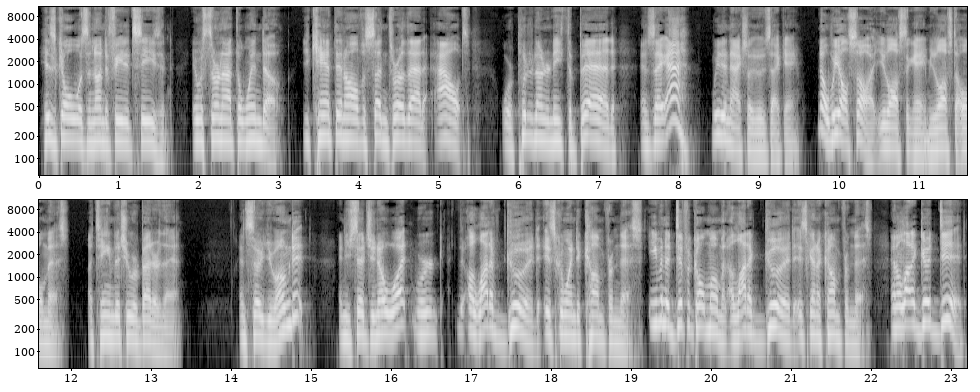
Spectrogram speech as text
His goal was an undefeated season. It was thrown out the window. You can't then all of a sudden throw that out or put it underneath the bed and say, ah, we didn't actually lose that game. No, we all saw it. You lost the game. You lost to Ole Miss, a team that you were better than. And so you owned it and you said, you know what? We're a lot of good is going to come from this. Even a difficult moment, a lot of good is going to come from this. And a lot of good did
